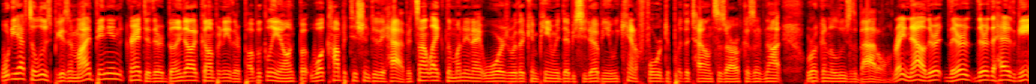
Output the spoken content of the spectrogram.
what do you have to lose? Because in my opinion, granted, they're a billion dollar company, they're publicly owned, but what competition do they have? It's not like the Monday Night Wars where they're competing with WCW, and we can't afford to put the title on Cesaro because if not, we're going to lose the battle. Right now, they're they're they're the head of the game.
